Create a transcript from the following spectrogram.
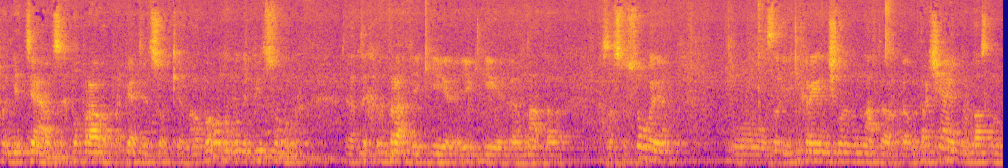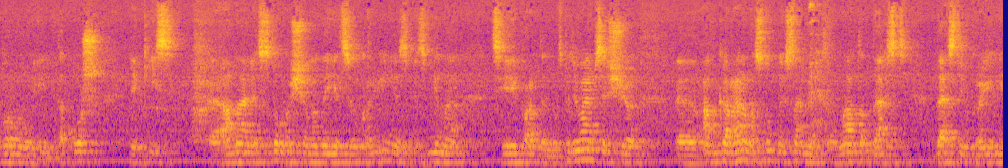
прийняття цих поправок про 5% на оборону, буде підсумок е, тих витрат, які, які е, НАТО застосовує, які країни-члени НАТО е, витрачають на власну оборону, і також якийсь е, аналіз того, що надається Україні, зміна цієї парадигми. Сподіваємося, що е, Анкара, наступний саміт НАТО дасть, дасть Україні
